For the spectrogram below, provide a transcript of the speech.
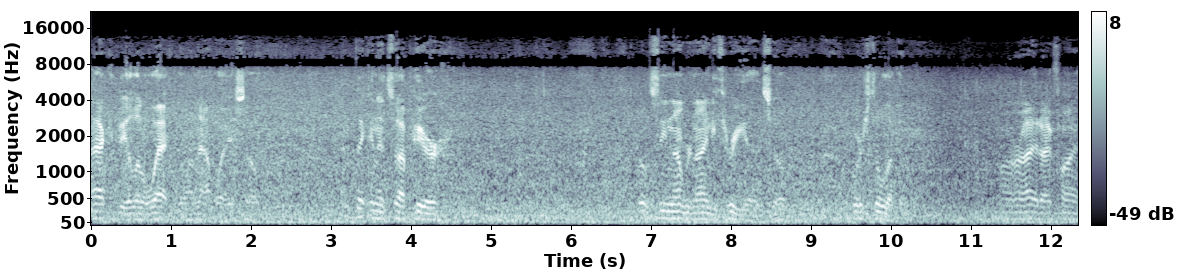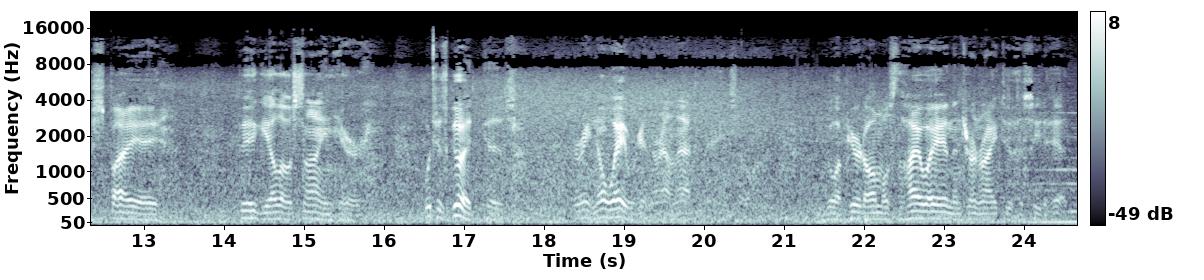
that could be a little wet going that way. So I'm thinking it's up here. Don't see number 93 yet, so we're still looking. All right, I find, spy a big yellow sign here, which is good because there ain't no way we're getting around that today. So go up here to almost the highway and then turn right to Heceta Head.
